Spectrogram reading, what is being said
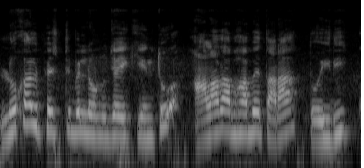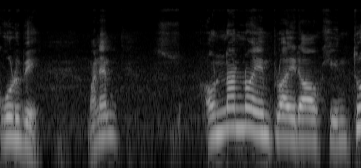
local festival অনুযায়ী কিন্তু আলাদাভাবে তারা তৈরি করবে। মানে অন্যান্য এমপ্লয়িরাও কিন্তু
